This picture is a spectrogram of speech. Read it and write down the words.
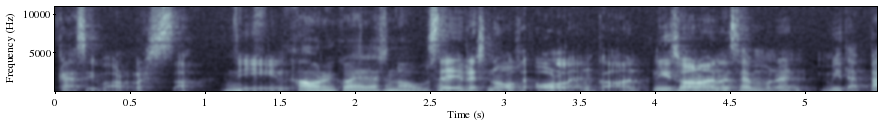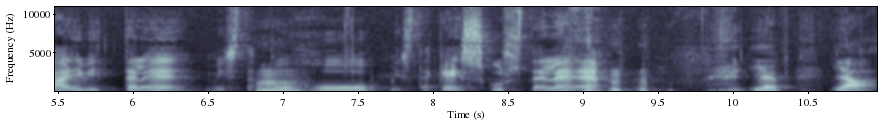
käsivarressa, niin Aurinko ei edes nouse. se ei edes nouse ollenkaan. Niin se on aina semmoinen, mitä päivittelee, mistä mm. puhuu, mistä keskustelee. Jep, ja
